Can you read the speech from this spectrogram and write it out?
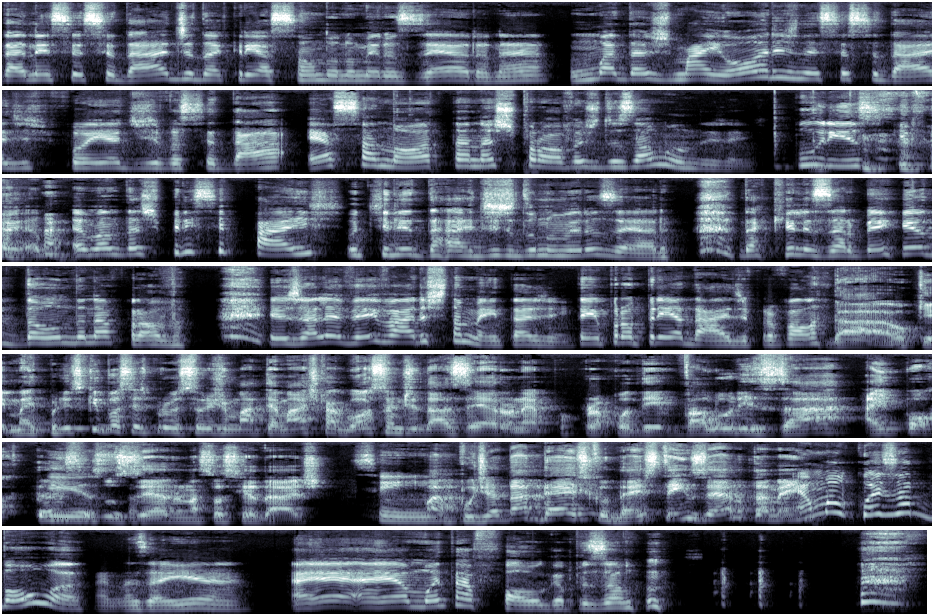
da necessidade da criação do número zero, né? Uma das maiores necessidades foi a de você dar essa nota nas provas dos alunos, gente. Por isso que foi, é uma das principais utilidades do número zero. Daquele zero bem redondo na prova. Eu já levei vários também, tá, gente? Tenho propriedade para falar. Dá, ok. Mas por isso que vocês, professores de matemática, gostam de dar zero, né? Para poder valorizar a importância isso. do zero na sociedade. Sim. Mas podia dar 10, que o 10 tem zero também. É uma coisa boa. Mas aí é É, é muita folga para os alunos.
